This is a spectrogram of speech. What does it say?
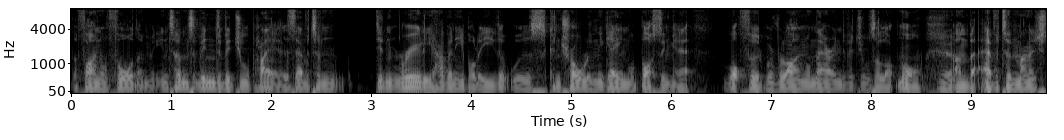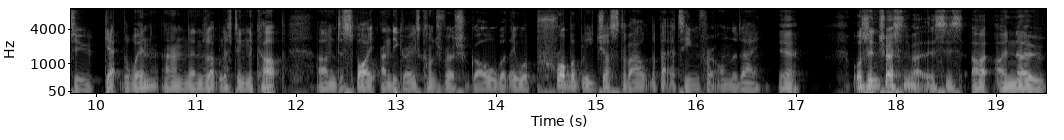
the final for them. In terms of individual players, Everton didn't really have anybody that was controlling the game or bossing it. Watford were relying on their individuals a lot more. Um, but Everton managed to get the win and ended up lifting the cup, um, despite Andy Gray's controversial goal. But they were probably just about the better team for it on the day. Yeah. What's interesting about this is I, I know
